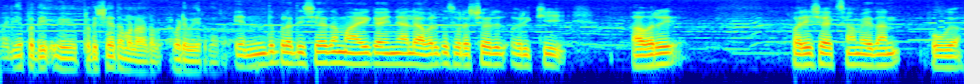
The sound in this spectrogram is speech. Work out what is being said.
വലിയ പ്രതി പ്രതിഷേധമാണ് അവിടെ ഉയരുന്നത്. എന്ത് പ്രതിഷേധമായി കഴിഞ്ഞാൽ അവർക്ക് സുരക്ഷ ഒരു- ഒരുക്കി അവർ പരീക്ഷ എക്സാം എഴുതാൻ പോവുക.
